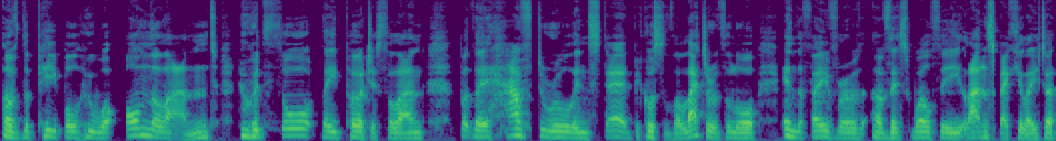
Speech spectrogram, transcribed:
of the people who were on the land, who had thought they'd purchased the land, but they have to rule instead, because of the letter of the law, in the favor of, of this wealthy land speculator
